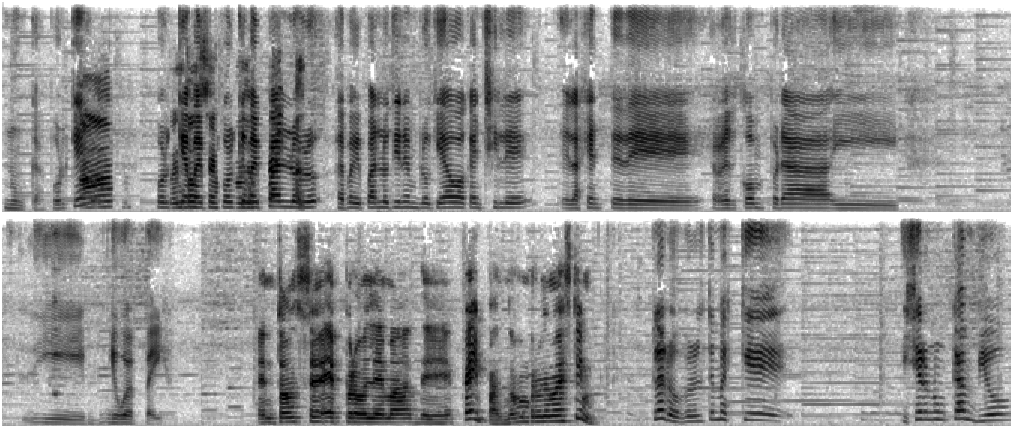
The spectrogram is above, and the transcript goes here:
nunca. ¿Por qué? Ah, porque entonces, porque PayPal, lo, a PayPal lo tienen bloqueado acá en Chile eh, la gente de Red Compra y y, y WebPay. entonces es problema de PayPal, no es un problema de Steam. Claro, pero el tema es que hicieron un cambio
